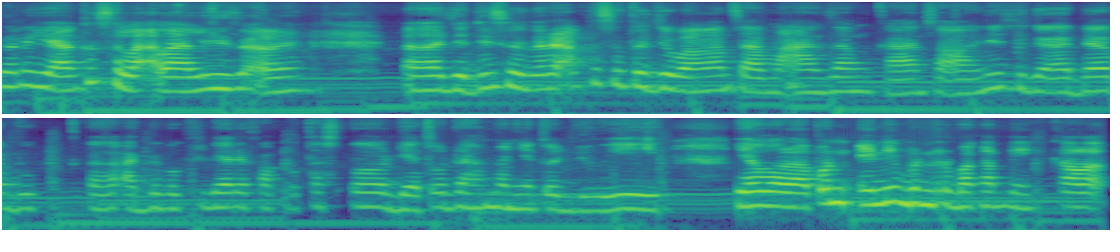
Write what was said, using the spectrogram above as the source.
sorry ya aku selak lali soalnya. Uh, jadi sebenarnya aku setuju banget sama Azam kan, soalnya juga ada buk, uh, ada bukti dari fakultas tuh dia tuh udah menyetujui. Ya walaupun ini bener banget nih, kalau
